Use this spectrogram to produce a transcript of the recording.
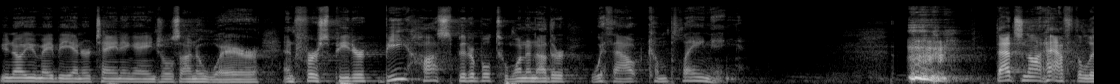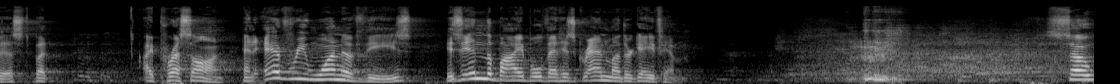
You know, you may be entertaining angels unaware. And 1 Peter, be hospitable to one another without complaining. That's not half the list, but I press on. And every one of these is in the Bible that his grandmother gave him. so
